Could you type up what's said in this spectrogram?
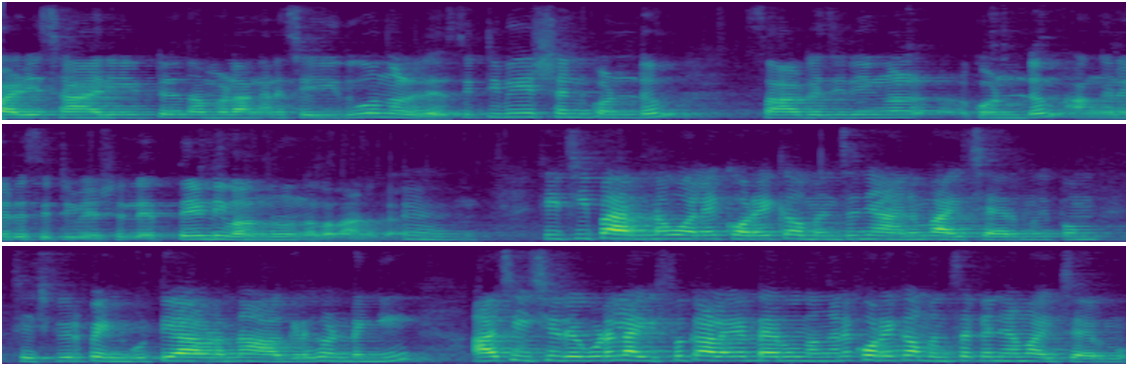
പഴിചാരിയിട്ട് നമ്മൾ അങ്ങനെ ചെയ്തു എന്നുള്ളത് സിറ്റുവേഷൻ കൊണ്ടും സാഹചര്യങ്ങൾ കൊണ്ടും അങ്ങനെ ഒരു സിറ്റുവേഷനിൽ എത്തേണ്ടി വന്നു എന്നുള്ളതാണ്. ചേച്ചി പറഞ്ഞ പോലെ കുറെ കമന്റ്സ് ഞാനും വായിച്ചായിരുന്നു. ഇപ്പം ചേച്ചിക്ക് ഒരു പെൺകുട്ടി ആവണമെന്ന് ആഗ്രഹം ഉണ്ടെങ്കിൽ ആ ചേച്ചിയുടെ കൂടെ ലൈഫ് കളയണ്ടായിരുന്നു അങ്ങനെ കുറെ കമന്റ്സ് ഒക്കെ ഞാൻ വായിച്ചായിരുന്നു.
